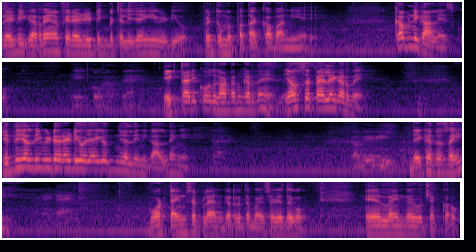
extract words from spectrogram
रेडी कर रहे हैं, फिर एडिटिंग पे चली जाएगी वीडियो फिर तुम्हें पता कब आनी है ये। कब निकालें इसको? एक को एक तारीख को उद्घाटन कर दें या उससे पहले कर दें? जितनी जल्दी वीडियो रेडी हो जाएगी उतनी जल्दी निकाल देंगे। कभी भी। देखे तो सही। बहुत टाइम से प्लान कर रहे थे भाई साहब ये देखो एयरलाइन का वो चेक करो।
